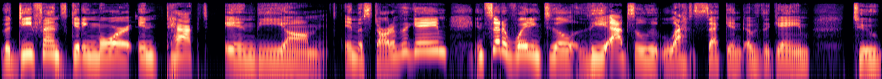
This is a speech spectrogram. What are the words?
the defense getting more intact in the um in the start of the game instead of waiting till the absolute last second of the game to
